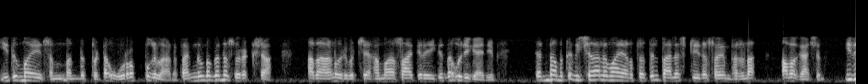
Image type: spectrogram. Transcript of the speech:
ഇതുമായി സംബന്ധപ്പെട്ട ഉറപ്പുകളാണ്. തങ്ങളുടെ തന്നെ സുരക്ഷ. അതാണ് ഒരുപക്ഷെ ഹമാസ് ആഗ്രഹിക്കുന്ന ഒരു കാര്യം. രണ്ടാമത്തെ വിശാലമായ അർത്ഥത്തിൽ പാലസ്തീന സ്വയംഭരണ അവകാശം. ഇത്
